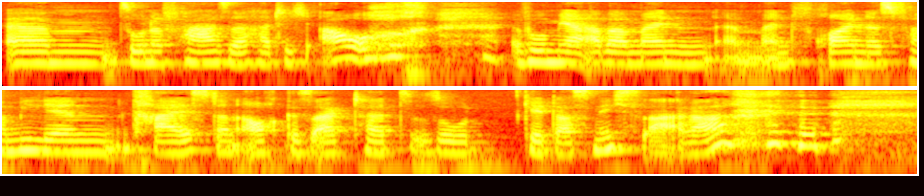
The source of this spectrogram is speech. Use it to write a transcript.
Ähm, so eine Phase hatte ich auch, wo mir aber mein, äh, mein Freundes-, Familienkreis dann auch gesagt hat, so geht das nicht, Sarah.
